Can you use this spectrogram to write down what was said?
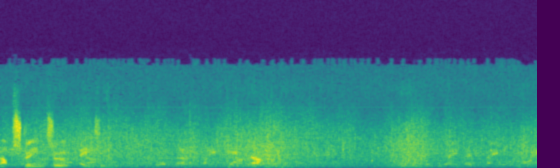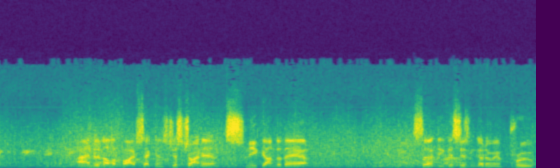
And upstream through 18. And another five seconds, just trying to sneak under there. Certainly this isn't going to improve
